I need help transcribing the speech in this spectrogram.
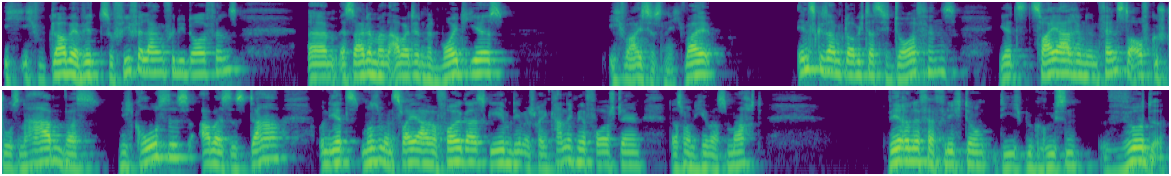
ich, ich glaube, er wird zu viel verlangen für die Dolphins. Ähm, es sei denn, man arbeitet mit Void Years. Ich weiß es nicht, weil insgesamt glaube ich, dass die Dolphins jetzt zwei Jahre in ein Fenster aufgestoßen haben, was nicht groß ist, aber es ist da. Und jetzt muss man zwei Jahre Vollgas geben. Dementsprechend kann ich mir vorstellen, dass man hier was macht. Wäre eine Verpflichtung, die ich begrüßen würde.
